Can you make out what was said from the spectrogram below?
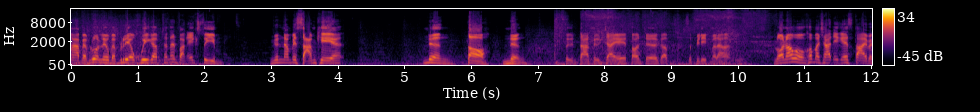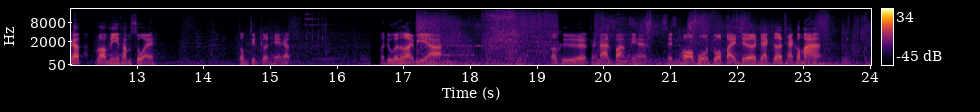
มาแบบรวดเร็วแบบเรียวคุยครับทางด้านฝั่งเอ็กซ์ตรีมเงินนำไป 3K ฮะหนึ่งต่อหนึ่งตื่นตาตื่นใจตอนเจอกับสปิริตมาแล้วฮะรอน้องผมเข้ามาชาร์จ XS ตายไปครับ รอบนี้ทำสวย ตรงจุดเกิดเหตุครับ มาดูกันสักหน่อย VR ก็คือทางด้านฝั่งนี่ฮะเซนทอร์โผล่ตัวไปเจอแดกเกอร์แท็กเข้ามาส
